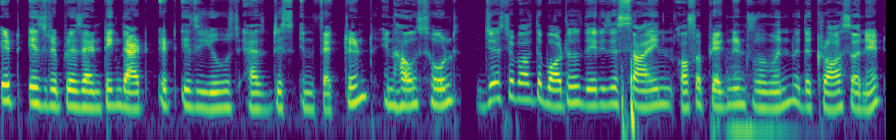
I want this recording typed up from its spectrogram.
it is representing that it is used as disinfectant in household. Just above the bottle, there is a sign of a pregnant woman with a cross on it.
